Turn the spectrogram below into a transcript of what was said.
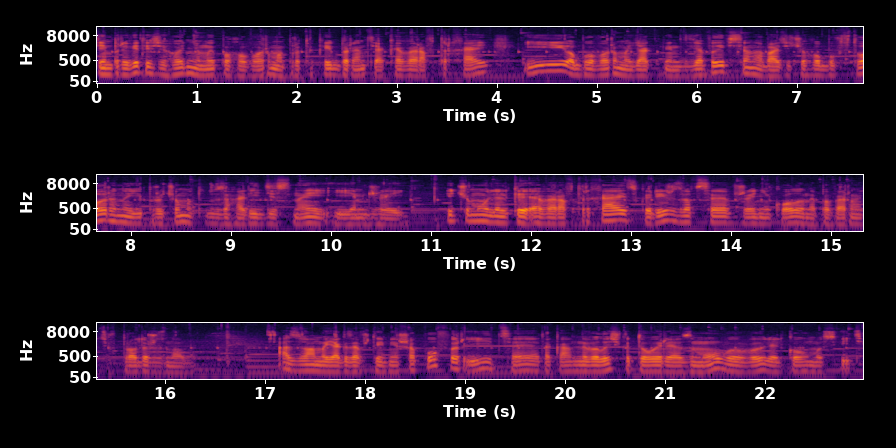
Всім привіт! І сьогодні ми поговоримо про такий бренд, як Ever After High, і обговоримо, як він з'явився, на базі чого був створений, і про чому тут взагалі Disney і MJ. І чому ляльки Ever After High, скоріш за все, вже ніколи не повернуться в продаж знову. А з вами, як завжди, Міша Пуфер, і це така невеличка теорія змови в ляльковому світі.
